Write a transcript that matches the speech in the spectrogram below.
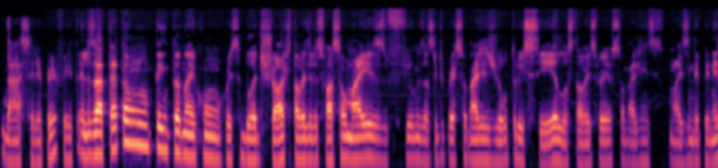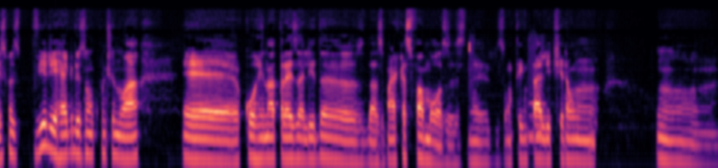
Dá, seria perfeito. Eles até estão tentando aí com, com esse Bloodshot, talvez eles façam mais filmes assim de personagens de outros selos, talvez personagens mais independentes, mas via de regra eles vão continuar é, correndo atrás ali das, das marcas famosas, né? Eles vão tentar ali tirar um, um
